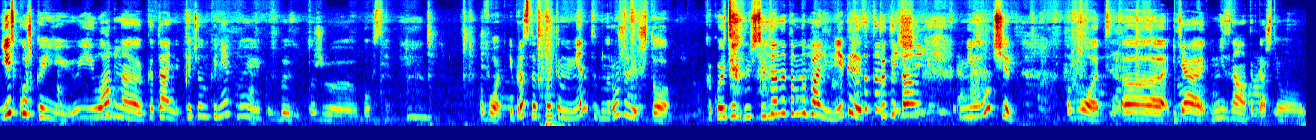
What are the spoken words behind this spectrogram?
есть кошка, и, и ладно, кота, котенка нет, ну, и как бы тоже бог с ним. Вот. И просто в какой-то момент обнаружили, что какой-то что-то она там на баню бегает, кто-то там мяучит. Вот. Э, Я не знала тогда, что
